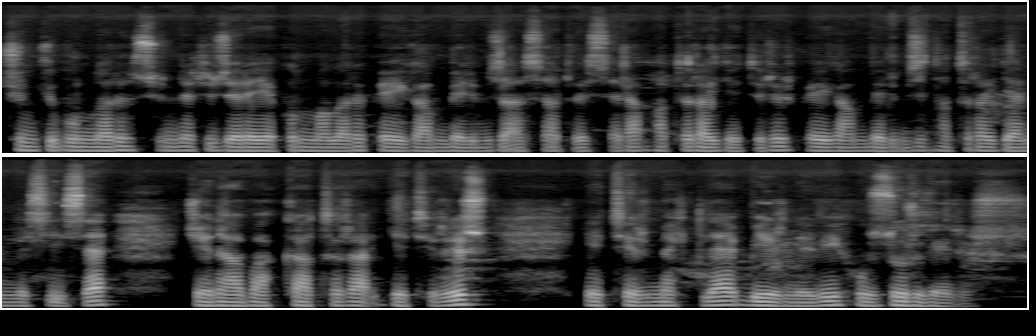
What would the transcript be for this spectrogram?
Çünkü bunların sünnet üzere yapılmaları Peygamberimize Aleyhisselatü Vesselam hatıra getirir. Peygamberimizin hatıra gelmesi ise Cenab-ı Hakk'a hatıra getirir. Getirmekle bir nevi huzur verir.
